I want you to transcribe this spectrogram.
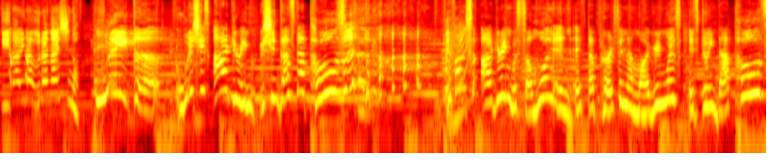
偉大な 占い師の Wait, uh, when she's arguing, she does that pose? if I'm s- arguing with someone and if that person I'm arguing with is doing that pose,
